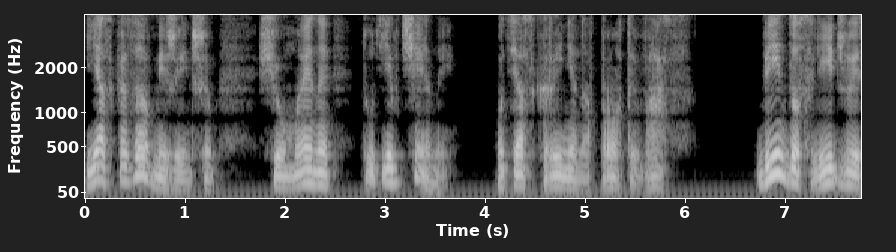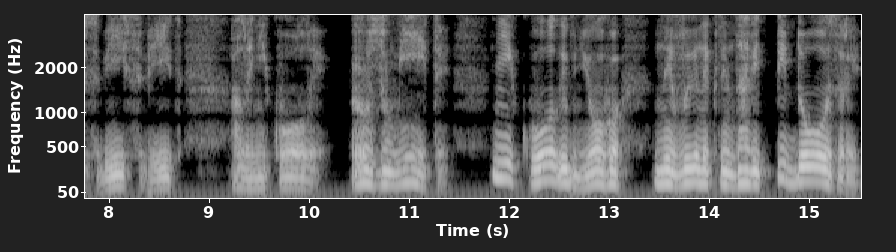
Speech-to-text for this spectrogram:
Я сказав, між іншим, що в мене тут є вчений, оця скриня навпроти вас. Він досліджує свій світ, але ніколи, розумійте, ніколи в нього не виникне навіть підозри,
